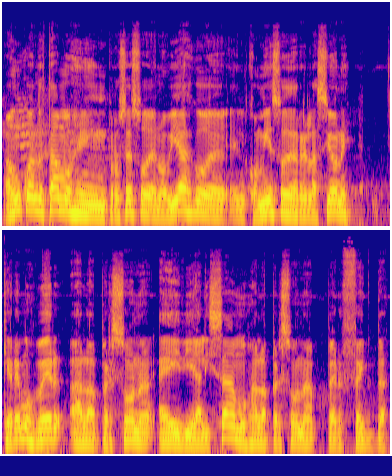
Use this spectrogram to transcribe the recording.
Aun cuando estamos en proceso de noviazgo, el comienzo de relaciones, queremos ver a la persona e idealizamos a la persona perfecta.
